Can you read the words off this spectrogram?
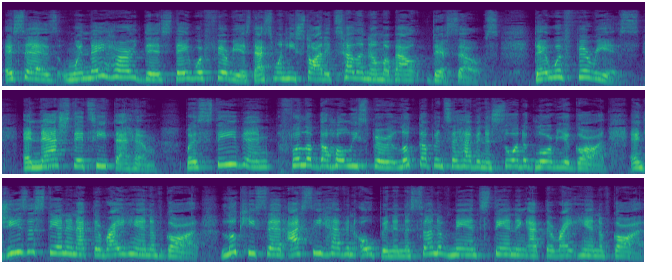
It says, when they heard this, they were furious. That's when he started telling them about themselves. They were furious and gnashed their teeth at him. But Stephen, full of the Holy Spirit, looked up into heaven and saw the glory of God. And Jesus standing at the right hand of God. Look, he said, I see heaven open and the Son of Man standing at the right hand of God.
